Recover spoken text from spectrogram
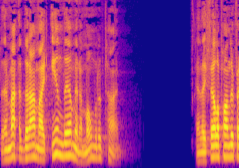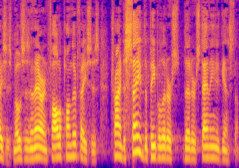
that I might end them in a moment of time. And they fell upon their faces. Moses and Aaron fall upon their faces, trying to save the people that are, that are standing against them.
